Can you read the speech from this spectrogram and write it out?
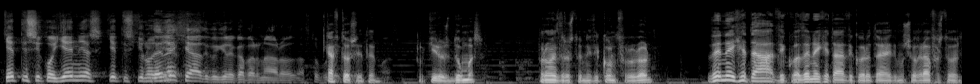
και της οικογένειας και της κοινωνίας. Δεν έχει άδικο, κύριε Καπερνάρο. Αυτό που Και αυτός ήταν ο κύριος Ντούμας, πρόεδρος των ειδικών φρουρών. Δεν έχετε άδικο, δεν έχετε άδικο, ρωτάει ο δημοσιογράφος τον,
